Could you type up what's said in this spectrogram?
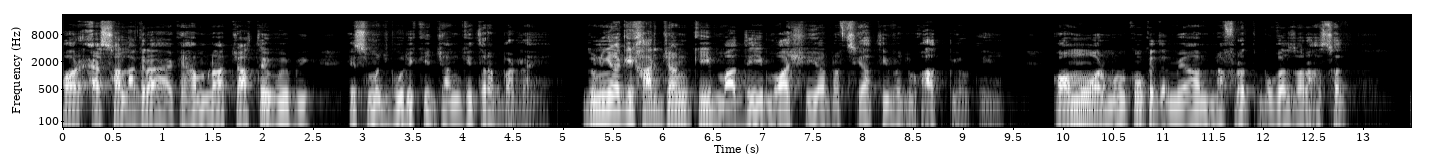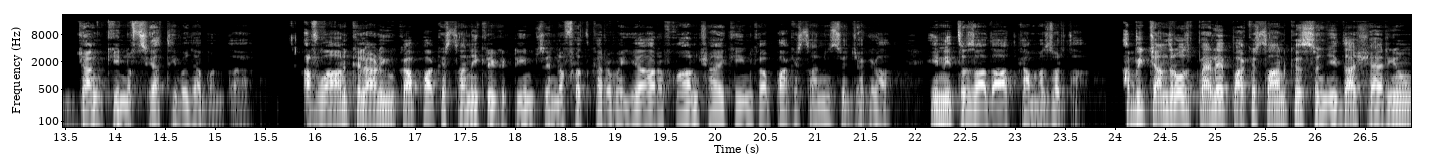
और ऐसा लग रहा है कि हम ना चाहते हुए भी इस मजबूरी की जंग की तरफ़ बढ़ रहे हैं। दुनिया की हर जंग की मादी, मुआशी और नफसियाती वजूहत भी होती हैं। कौमों और मुल्कों के दरमियान नफ़रत बुगज़ और हसद जंग की नफसियाती वजह बनता है। अफ़गान खिलाड़ियों का पाकिस्तानी क्रिकेट टीम से नफ़रत का रवैया और अफ़गान शायकीन का पाकिस्तानियों से झगड़ा इन तजादात का मज़र था। अभी चंद रोज़ पहले पाकिस्तान के संजीदा शहरीों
